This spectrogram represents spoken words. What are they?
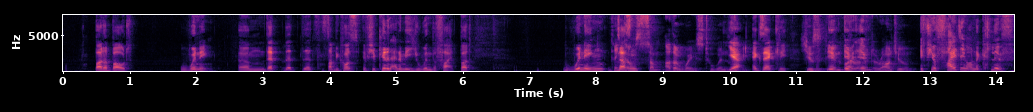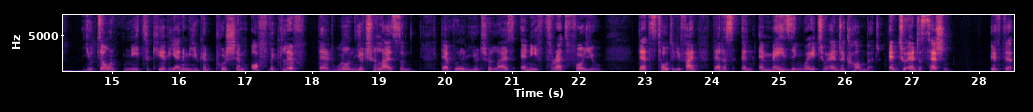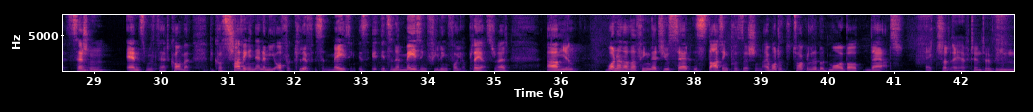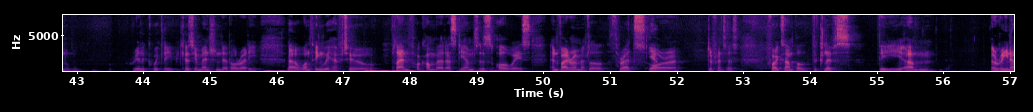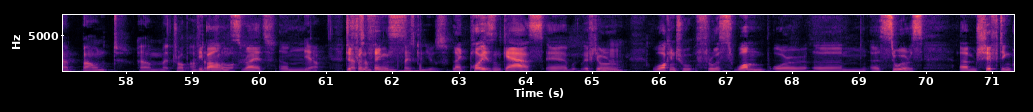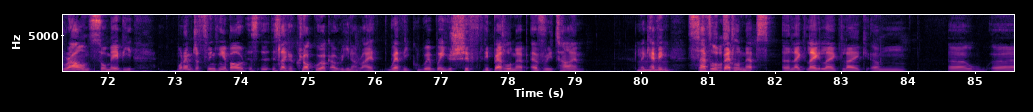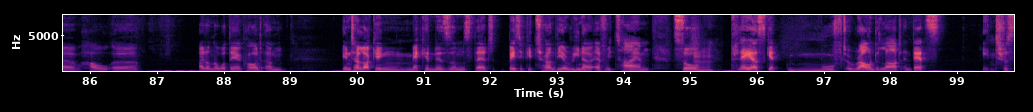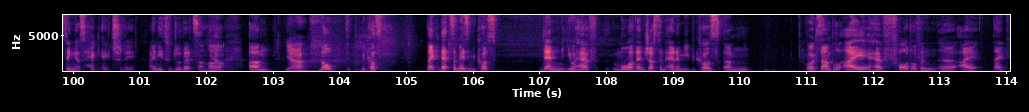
but about winning. Um, that, that that's not because if you kill an enemy you win the fight. But winning Think doesn't some other ways to win. yeah maybe. exactly Use the If- if- if- environment around you. if you're fighting on a cliff, you don't need to kill the enemy. You can push him off the cliff. That will neutralize them. That will neutralize any threat for you. That's totally fine. That is an amazing way to end a combat and to end a session. If that session ends with that combat. Because shoving an enemy off a cliff is amazing. It's, it's an amazing feeling for your players, right? Um, Yeah. One another thing that you said is starting position. I wanted to talk a little bit more about that, actually. But I have to intervene really quickly because you mentioned it already. Uh, one thing we have to plan for combat as DMs is always environmental threats Yeah. or differences. For example, the cliffs, the um, arena bound um, drop after the the, bounds, floor. right? Um, Yeah, Different things. players can use. like poison gas. Uh, if you're Mhm. Walking through through a swamp or um, uh, sewers, um, shifting grounds. So maybe what I'm just thinking about is is like a clockwork arena, right? Where the where, where you shift the battle map every time, like having several awesome. battle maps, uh, like like like like um, uh, uh, how uh, I don't know what they are called. Um, interlocking mechanisms that basically turn the arena every time so players get moved around a lot and that's interesting as heck actually. I need to do that somehow. Um Yeah, no th- because like that's amazing because then you have more than just an enemy because um for example i have thought of an uh, i like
